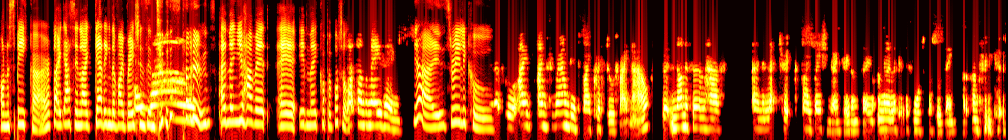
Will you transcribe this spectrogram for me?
on a speaker, like as in like getting the vibrations oh, wow. into the stones, and then you have it uh, in the copper bottle. That sounds amazing. Yeah, it's really cool. That's cool. I I'm surrounded by crystals right now, but none of them have an electric vibration going through them. So I'm going to look at this water bottle thing. That sounds really good.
